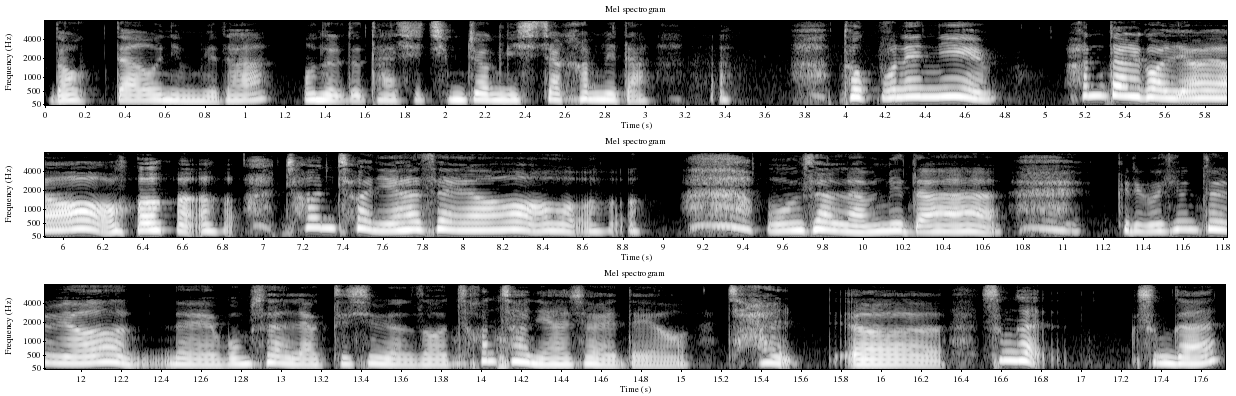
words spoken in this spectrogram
넉다운입니다. 오늘도 다시 짐 정리 시작합니다. 덕분에님, 한 달 걸려요. 천천히 하세요. 몸살 납니다. 그리고 힘들면, 네, 몸살약 드시면서 천천히 하셔야 돼요. 잘, 어, 순간, 순간,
